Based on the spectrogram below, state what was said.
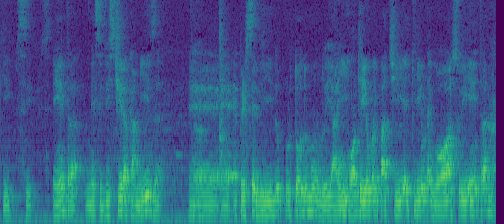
que se entra nesse vestir a camisa é, é, é, percebido por todo mundo. E aí Concordo. cria uma empatia, e cria um negócio e entra é.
